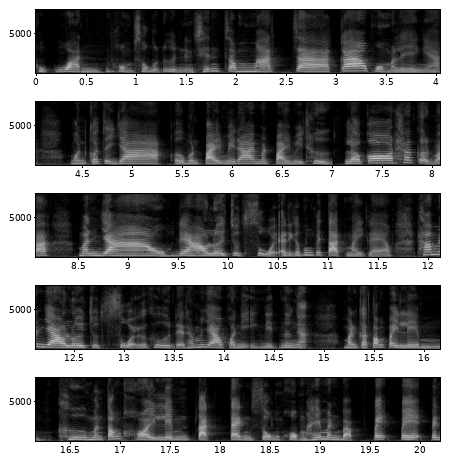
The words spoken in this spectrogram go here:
ทุกวันผมทรงอื่นๆอย่างเช่นจะมัดจะก้าวผมอะไรอย่างเงี้ย มันก็จะยากเออมันไปไม่ได้มันไปไม่ถึง แล้วก็ถ้าเกิดว่ามันยาวยาวเลยจุดสวย อันนี้ก็เพิ่งไปตัดมาอีกแล้ว ถ้ามันยาวเลยจุดสวยก็คือเดี๋ยวถ้ามันยาวกว่านี้อีกนิดนึงอะ่ะมันก็ต้องไปเล็ม คือมันต้องคอยเล็มตัดแต่งทรงผมให้มันแบบเป๊ะๆเป็น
